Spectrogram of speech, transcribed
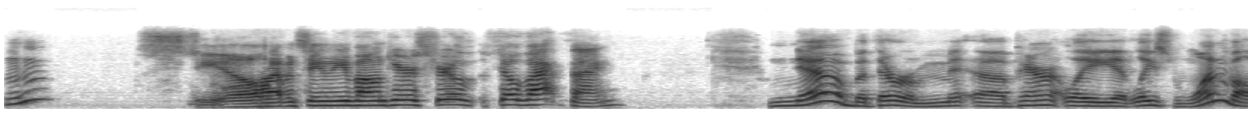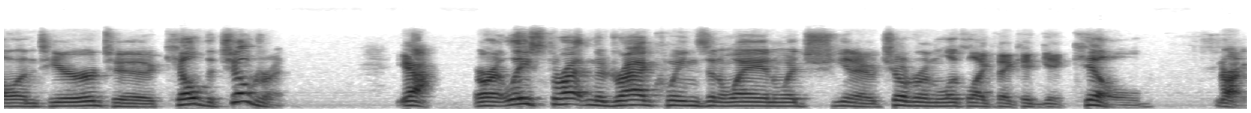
Mhm. Still haven't seen any volunteers fill fill that thing. No, but there were uh, apparently at least one volunteer to kill the children. Yeah. Or at least threaten the drag queens in a way in which, you know, children look like they could get killed. Right.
